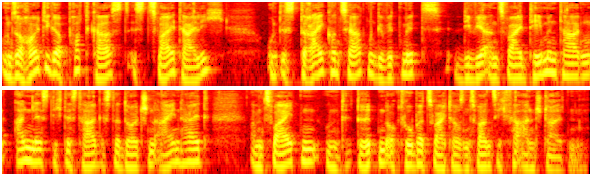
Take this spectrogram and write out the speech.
Unser heutiger Podcast ist zweiteilig und ist drei Konzerten gewidmet, die wir an zwei Thementagen anlässlich des Tages der deutschen Einheit am 2. und 3. Oktober 2020 veranstalten.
